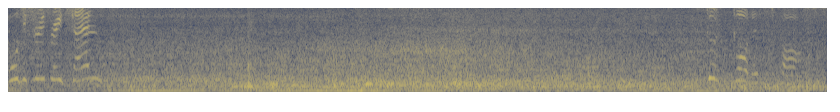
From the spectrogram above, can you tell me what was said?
43310. Good God, this is fast.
